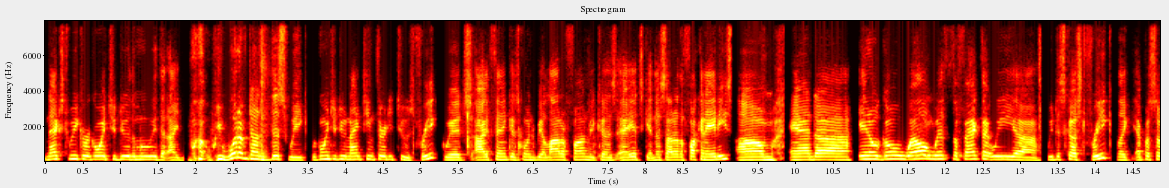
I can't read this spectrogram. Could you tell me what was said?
Next week we're going to do the movie that I we would have done this week. We're going to do 1932's Freak, which I think is going to be a lot of fun because a it's getting us out of the fucking 80s. Um, and uh, it'll go well with the fact that we uh we discussed Freak like episode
